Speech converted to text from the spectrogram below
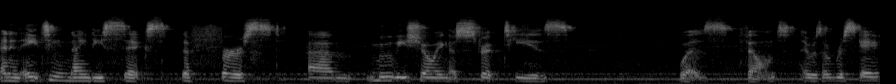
And in 1896 the first um, movie showing a strip tease was filmed. It was a risque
